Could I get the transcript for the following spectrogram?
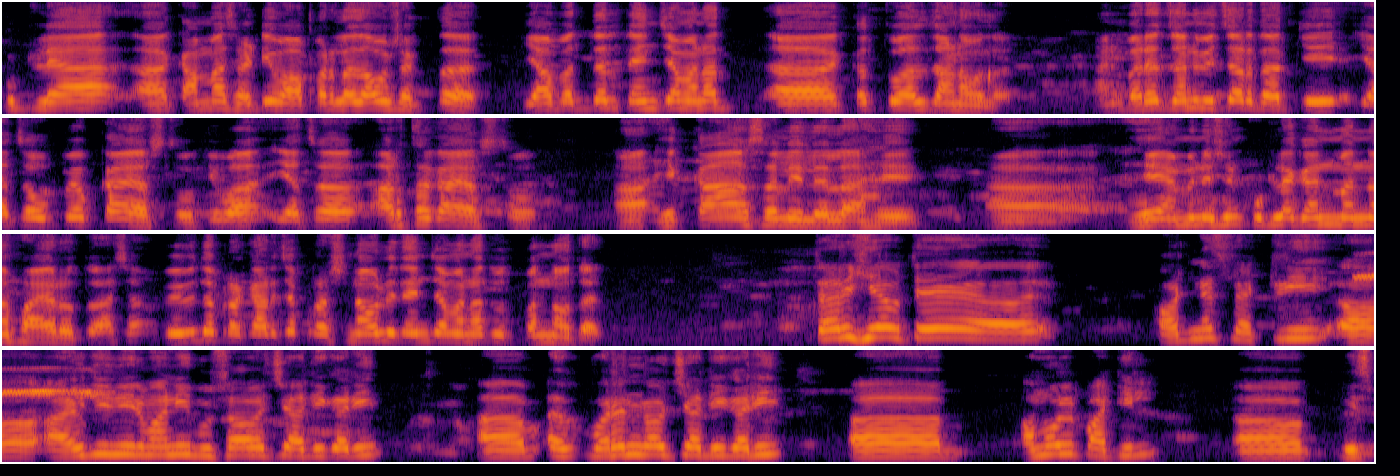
कुठल्या कामासाठी वापरलं जाऊ शकतं याबद्दल त्यांच्या मनात अं, जाणवलं. आणि बरेच जण विचारतात की याचा उपयोग काय असतो किंवा याचा अर्थ काय असतो? हे का असं लिहिलेलं आहे? हे अम्युनेशन कुठल्या गनमधनं फायर होतं? अशा विविध प्रकारच्या प्रश्नावली त्यांच्या मनात उत्पन्न होतात. तर हे होते ऑर्डिनन्स फॅक्टरी आयुधी निर्माणी भुसावळचे अधिकारी वरणगावचे अधिकारी अमोल पाटील विस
